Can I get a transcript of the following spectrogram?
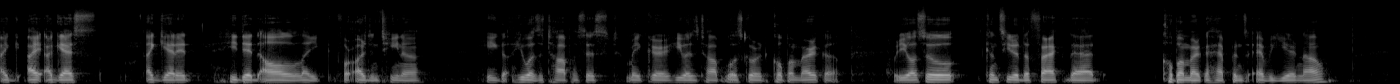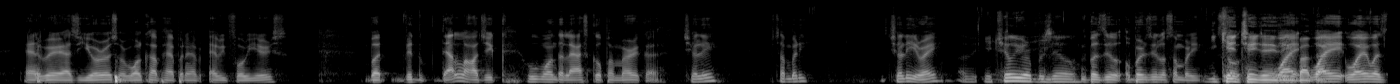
I, I, I guess I get it. He did all like for Argentina. He got, he was a top assist maker. He was a top goal scorer at Copa America, but he also considered the fact that Copa America happens every year now, and whereas Euros or World Cup happen every four years. But with that logic, who won the last Copa America? Chile, somebody, Chile, right? Uh, Chile or Brazil? Brazil, or Brazil or somebody. You can't change anything why, about that. why, Why was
